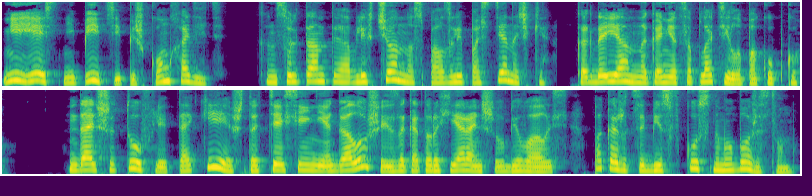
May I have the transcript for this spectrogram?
Не есть, не пить и пешком ходить. Консультанты облегченно сползли по стеночке, когда я, наконец, оплатила покупку. Дальше туфли такие, что те синие галоши, из-за которых я раньше убивалась, покажутся безвкусным убожеством.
